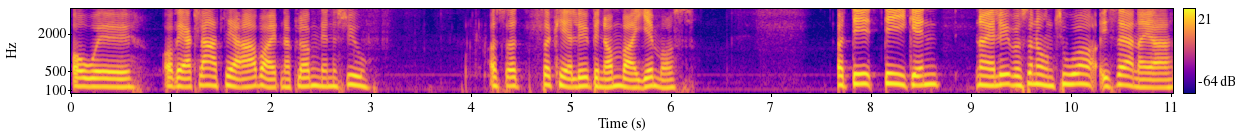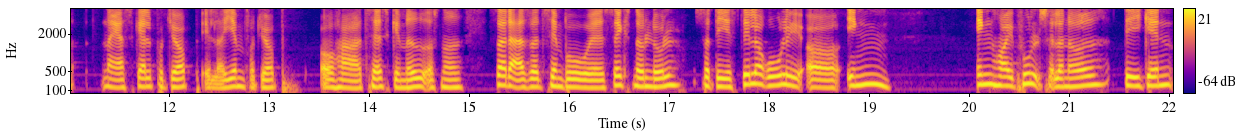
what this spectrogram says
og, øh, og være klar til at arbejde, når klokken den er 7. Og så, så kan jeg løbe en omvej hjem også. Og det, det igen, når jeg løber sådan nogle ture, især når jeg, når jeg skal på job, eller hjem fra job, og har taske med og sådan noget, så er der altså tempo 6.00, øh, så det er stille og roligt, og ingen, ingen høj puls eller noget. Det er igen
